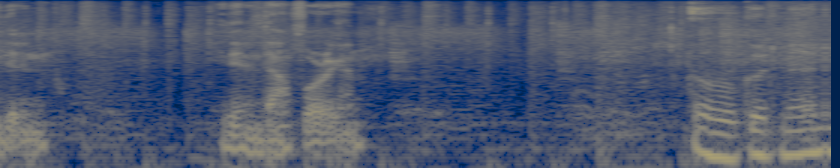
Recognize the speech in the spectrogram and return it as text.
he didn't. He didn't down four again. Oh, good mid.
